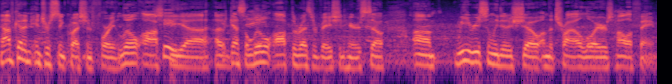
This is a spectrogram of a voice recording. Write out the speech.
Now I've got an interesting question for you. A little off Shoot. the, uh, I guess, a little off the reservation here. So, um, we recently did a show on the Trial Lawyers Hall of Fame.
